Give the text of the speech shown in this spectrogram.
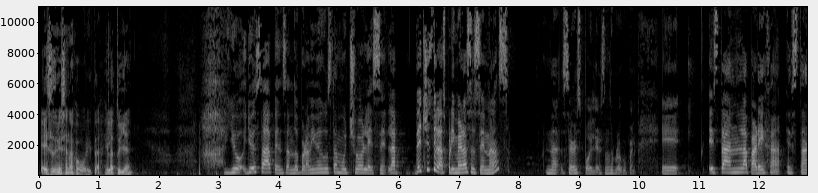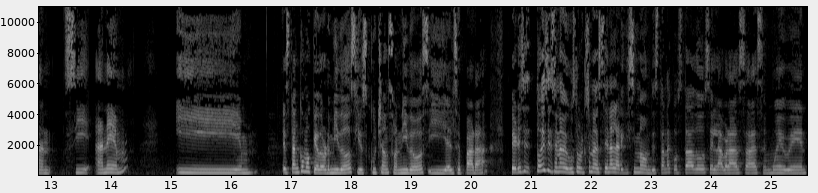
esa es mi escena favorita. ¿Y la tuya? Yo, yo estaba pensando, pero a mí me gusta mucho la escena. La, de hecho, es de las primeras escenas. Na, ser spoilers, no se preocupen. Eh, están la pareja, están sí, Anem, y están como que dormidos y escuchan sonidos y él se para. Pero ese- toda esa escena me gusta porque es una escena larguísima donde están acostados, él abraza, se mueven.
